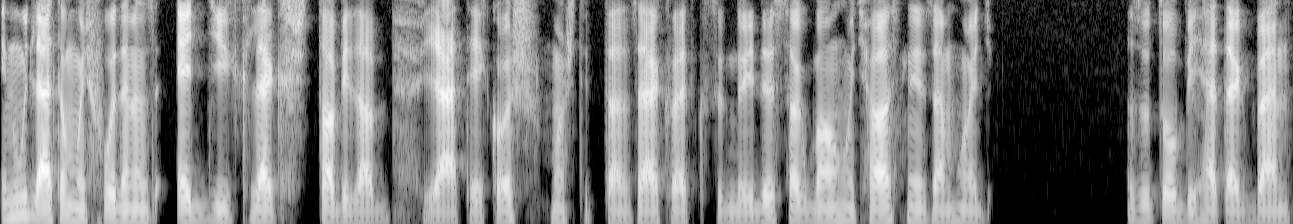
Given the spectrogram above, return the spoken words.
én úgy látom, hogy Foden az egyik legstabilabb játékos most itt az elkövetkező időszakban, hogyha azt nézem, hogy az utóbbi hetekben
